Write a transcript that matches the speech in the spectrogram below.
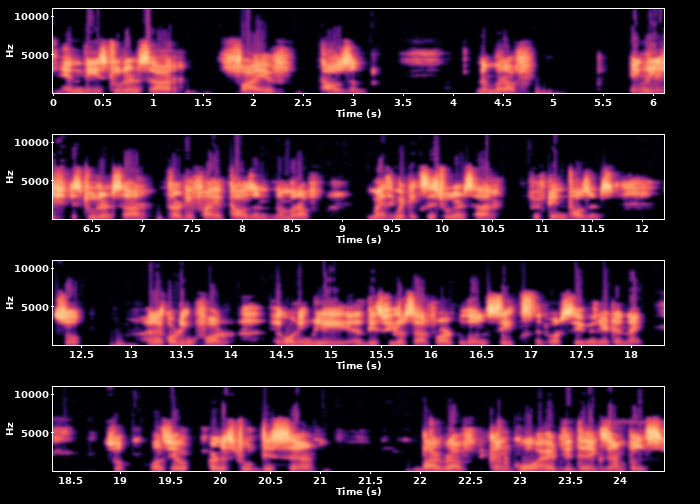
Hindi students are 5000 number of English students are 35000 number of mathematics students are 15000 so and according for accordingly uh, these figures are for 2006 and for 7 8 and 9 so once you have understood this uh, bar graph we can go ahead with the examples.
